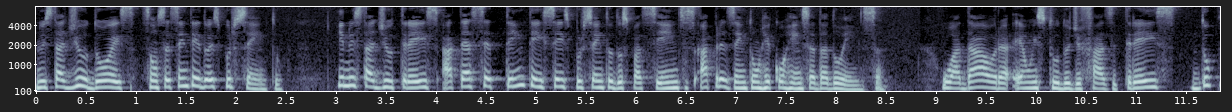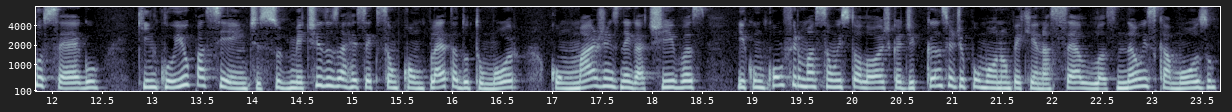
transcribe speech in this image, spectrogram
No estadio 2, são 62%. E no estadio 3, até 76% dos pacientes apresentam recorrência da doença. O ADAURA é um estudo de fase 3, duplo cego, que incluiu pacientes submetidos à ressecção completa do tumor, com margens negativas e com confirmação histológica de câncer de pulmão não pequenas células não escamoso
